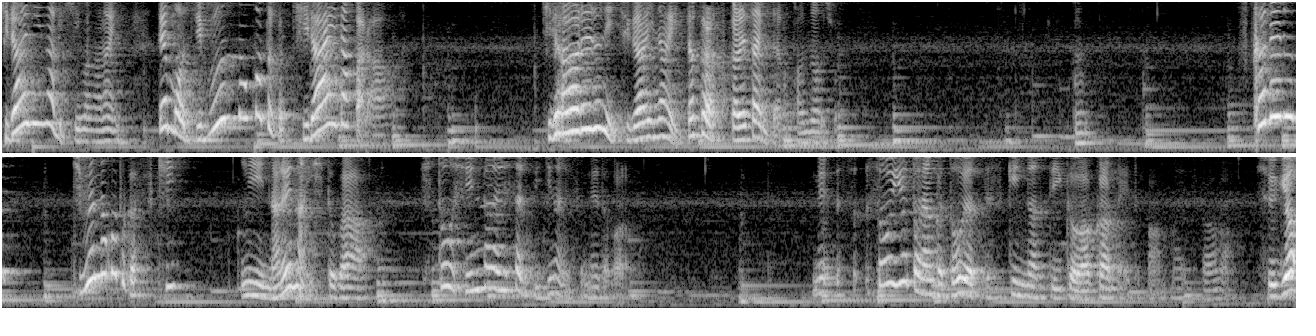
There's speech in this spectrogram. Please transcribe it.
嫌いになる暇がない。でも自分のことが嫌いだから嫌われるに違いない。だから好かれたいみたいな感じなんでしょ？うん。好かれる自分のことが好きになれない人が人を信頼したりできないですよね。だから。ねそそう言うとなんかどうやって好きになっていいか分かんない、修行？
